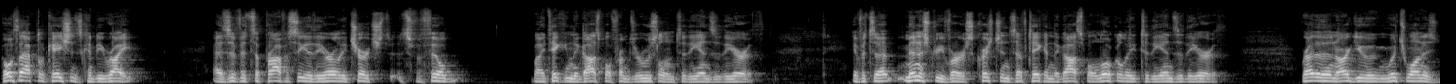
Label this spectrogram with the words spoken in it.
Both applications can be right, as if it's a prophecy of the early church, it's fulfilled by taking the gospel from Jerusalem to the ends of the earth. If it's a ministry verse, Christians have taken the gospel locally to the ends of the earth. Rather than arguing which one is,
